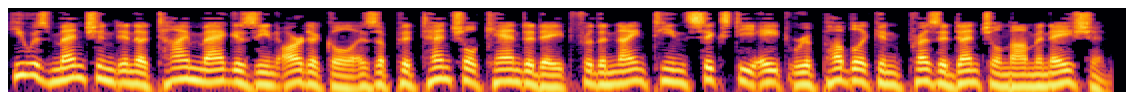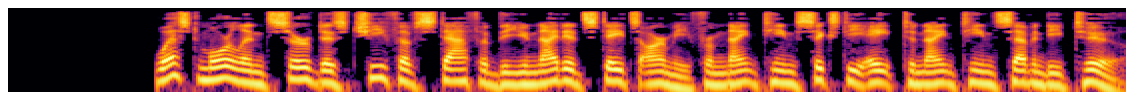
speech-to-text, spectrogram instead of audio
He was mentioned in a Time magazine article as a potential candidate for the 1968 Republican presidential nomination. Westmoreland served as Chief of Staff of the United States Army from 1968 to 1972.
